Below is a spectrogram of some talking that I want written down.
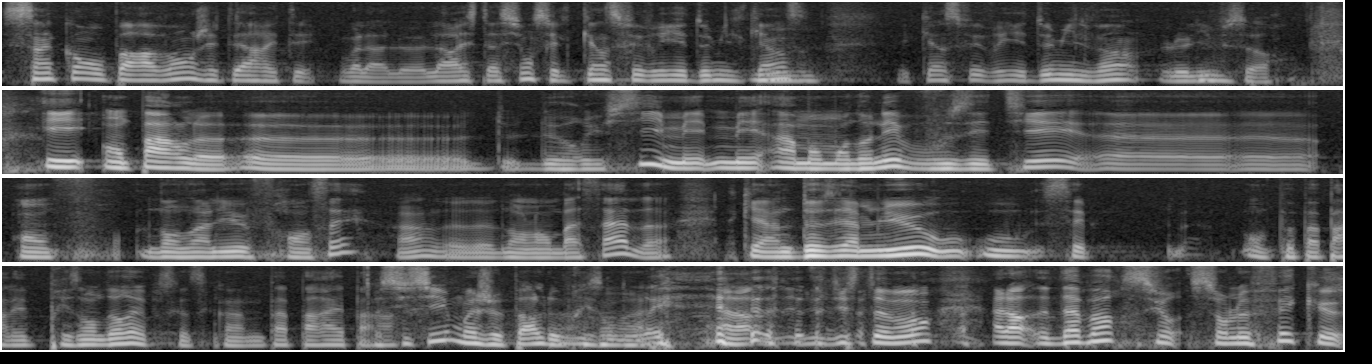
cinq ans auparavant, j'étais arrêté. Voilà, l'arrestation, c'est le 15 février 2015. Mmh. Et 15 février 2020, le livre mm. sort. Et on parle euh, de, Russie, mais, mais, à un moment donné, vous étiez euh, en, dans un lieu français, hein, dans l'ambassade, qui est un deuxième lieu où, c'est on ne peut pas parler de prison dorée parce que c'est quand même pas pareil. Par... Si, si, moi je parle de prison dorée. alors, justement, alors d'abord sur, sur le fait que,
